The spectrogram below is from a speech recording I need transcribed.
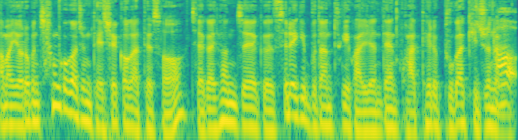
아마 여러분 참고가 좀 되실 것 같아서 제가 현재 그 쓰레기 무단 투기 관련된 과태료 부과 기준을 어.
